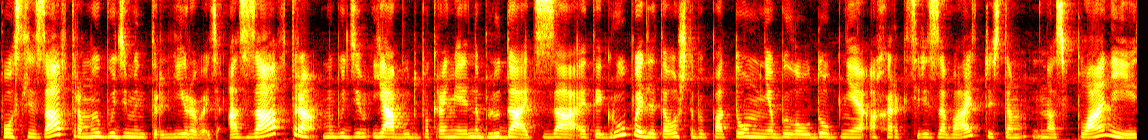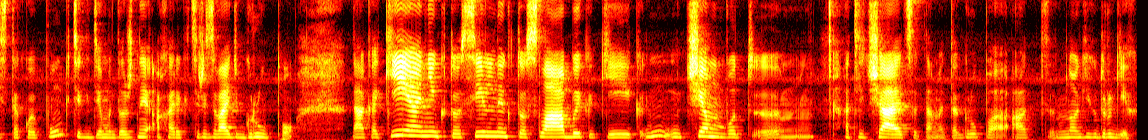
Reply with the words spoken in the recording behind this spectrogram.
Послезавтра мы будем интервьюировать, а завтра мы будем, я буду, по крайней мере, наблюдать за этой группой для того, чтобы потом мне было удобнее охарактеризовать, то есть там у нас в плане есть такой пунктик, где мы должны охарактеризовать группу, да, какие они, кто сильный, кто слабый, какие, чем вот э, отличается там эта группа от многих других.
